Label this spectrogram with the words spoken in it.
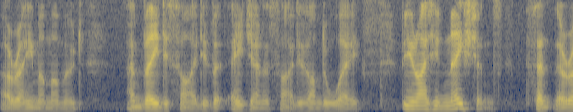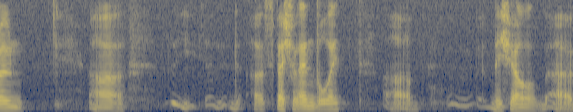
uh, Rahima Mahmut, and they decided that a genocide is underway. The United Nations sent their own uh, special envoy, uh, Michelle uh.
